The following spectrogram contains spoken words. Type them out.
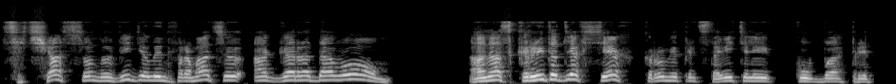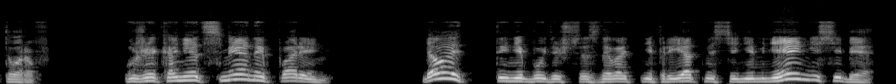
сейчас он увидел информацию о городовом, она скрыта для всех, кроме представителей Куба Приторов. Уже конец смены, парень. Давай ты не будешь создавать неприятности ни мне, ни себе.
